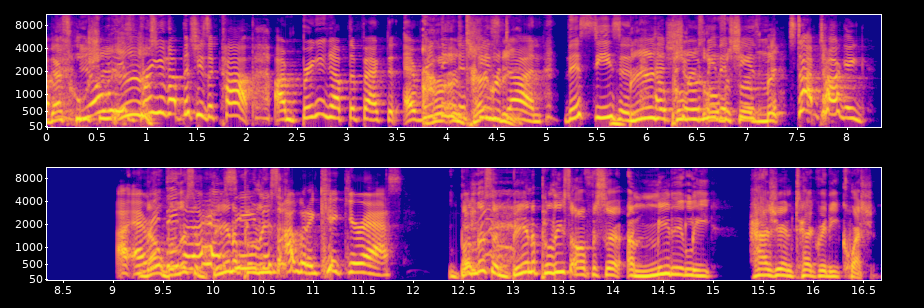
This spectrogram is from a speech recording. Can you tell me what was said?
officer. that's who she is. bringing up that she's a cop. I'm bringing up the fact that everything Her that she's done this season Being has shown me that she's. ma- Stop talking. Uh, everything listen, that I have seen, police- this, I'm going to kick your ass. But listen, being a police officer immediately has your integrity questioned.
